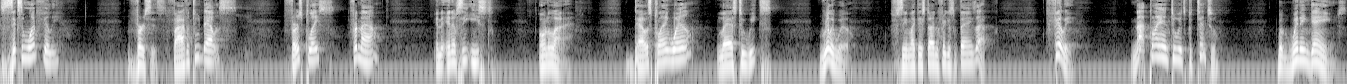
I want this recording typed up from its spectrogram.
six and one Philly versus five and two Dallas. First place for now in the NFC East on the line. Dallas playing well last two weeks, really well. Seem like they're starting to figure some things out. Philly not playing to its potential, but winning games.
